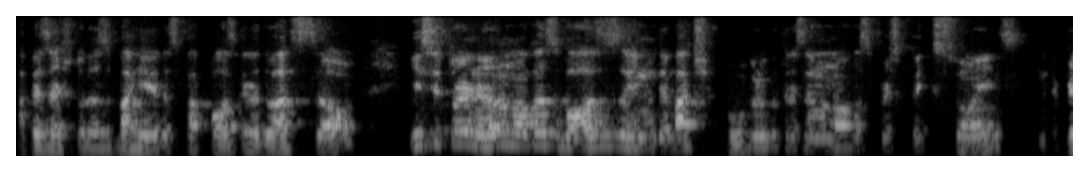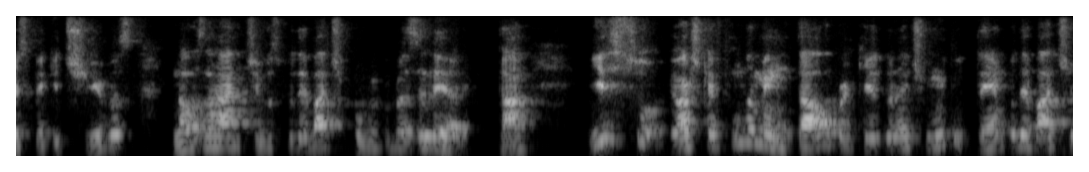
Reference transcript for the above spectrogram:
apesar de todas as barreiras para pós-graduação, e se tornando novas vozes aí no debate público, trazendo novas perspectivas, perspectivas novas narrativas para o debate público brasileiro, tá? Isso eu acho que é fundamental, porque durante muito tempo o debate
